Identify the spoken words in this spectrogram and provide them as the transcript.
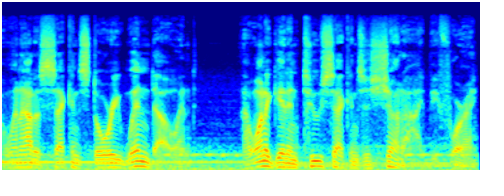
I went out a second story window, and I want to get in two seconds of shut eye before I.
